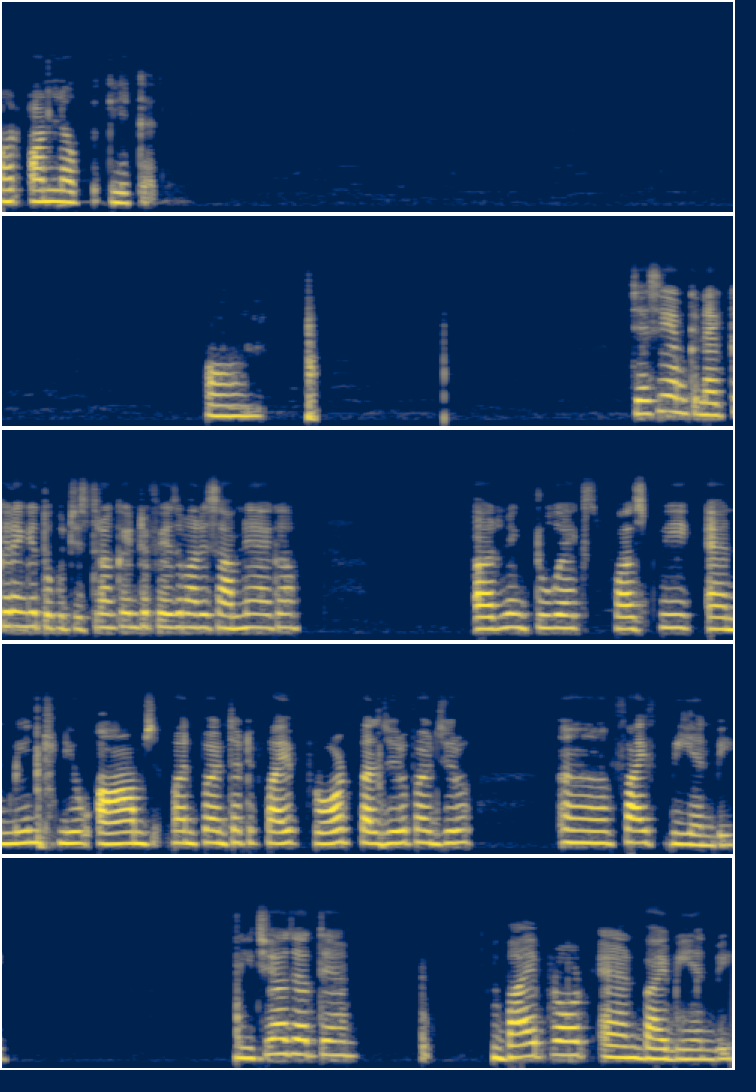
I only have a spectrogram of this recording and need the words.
और अनलॉक पे क्लिक कर देंगे। और जैसे ही हम कनेक्ट करेंगे तो कुछ इस तरह का इंटरफेस हमारे सामने आएगा। Earning 2x first week and mint new arms 1.35 prod पर 0.05 BNB नीचे आ जाते हैं। Buy prod and buy BNB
